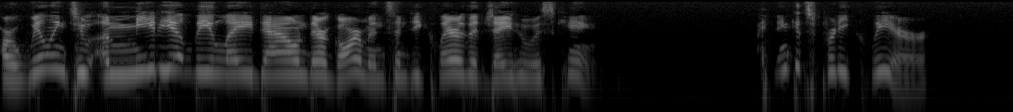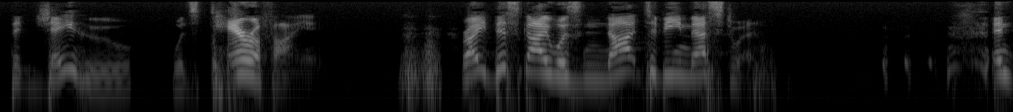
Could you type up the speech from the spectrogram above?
are willing to immediately lay down their garments and declare that Jehu is king. I think it's pretty clear that Jehu was terrifying. Right? This guy was not to be messed with. and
